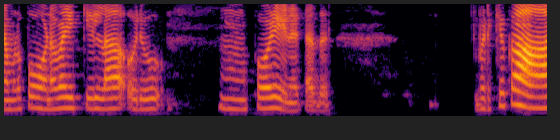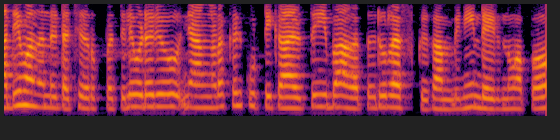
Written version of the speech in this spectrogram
നമ്മൾ പോണ വഴിക്കുള്ള ഒരു പുഴയാണ് കേട്ടോ അത്. ഇവിടേക്കൊക്കെ ആദ്യം വന്നിട്ടുണ്ട് കേട്ടോ ചെറുപ്പത്തിൽ ഇവിടെ ഒരു ഞങ്ങളുടെയൊക്കെ കുട്ടിക്കാലത്ത് ഈ ഭാഗത്ത് ഒരു റസ്ക് കമ്പനി ഉണ്ടായിരുന്നു. അപ്പോൾ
